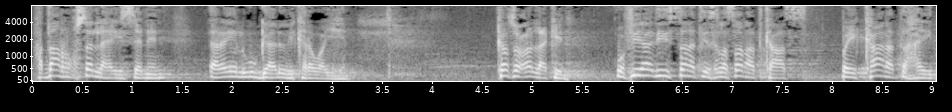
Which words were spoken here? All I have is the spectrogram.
Haddaan ruqsan la haysanin erayo lagu gaaloobi kara waa yihiin ka soco laakiin wa fii hadihi isla sanadkaas bay kaanad ahayd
